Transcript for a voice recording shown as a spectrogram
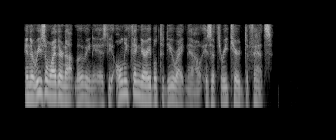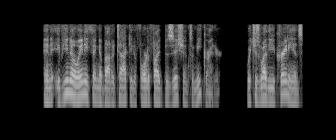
And the reason why they're not moving is the only thing they're able to do right now is a three-tiered defense. And if you know anything about attacking a fortified position, it's a meat grinder, which is why the Ukrainians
